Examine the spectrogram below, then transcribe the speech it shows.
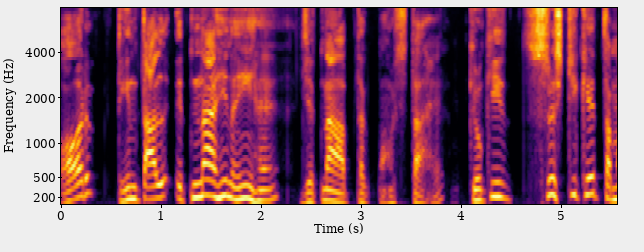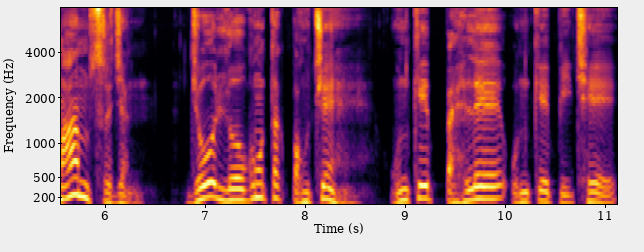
और तीन ताल इतना ही नहीं है जितना आप तक पहुँचता है, क्योंकि सृष्टि के तमाम सृजन जो लोगों तक पहुँचे हैं, उनके पहले, उनके पीछे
